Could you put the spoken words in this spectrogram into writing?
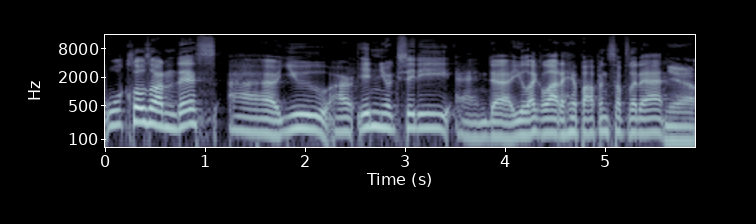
we'll close on this. Uh, you are in New York City, and uh, you like a lot of hip hop and stuff like that. yeah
